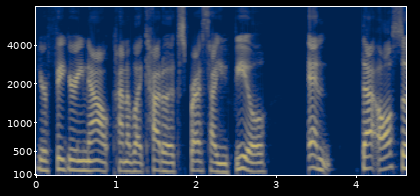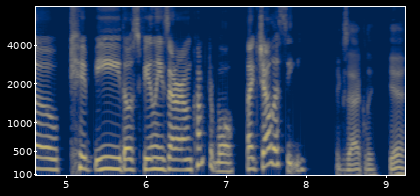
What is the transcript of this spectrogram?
you're figuring out kind of like how to express how you feel. And that also could be those feelings that are uncomfortable, like jealousy. Exactly. Yeah.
